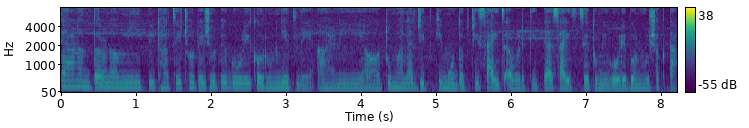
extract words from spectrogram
त्यानंतरनं मी पिठाचे छोटे छोटे गोळे करून घेतले आणि तुम्हाला जितकी मोदकची साईज आवडती त्या साईजचे तुम्ही गोळे बनवू शकता.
